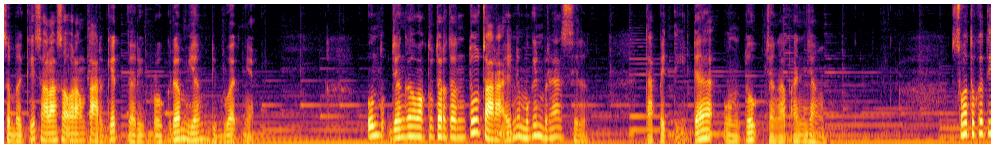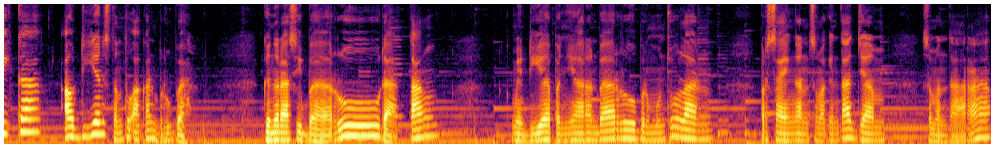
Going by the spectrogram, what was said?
sebagai salah seorang target dari program yang dibuatnya. Untuk jangka waktu tertentu, cara ini mungkin berhasil, tapi tidak untuk jangka panjang. Suatu ketika, audiens tentu akan berubah. Generasi baru datang, media penyiaran baru bermunculan, persaingan semakin tajam, sementara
